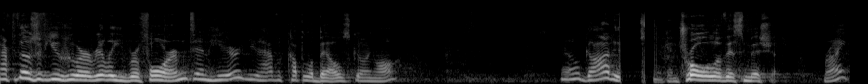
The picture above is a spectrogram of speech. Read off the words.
Now, for those of you who are really reformed in here, you have a couple of bells going off. You know, God is in control of this mission, right?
